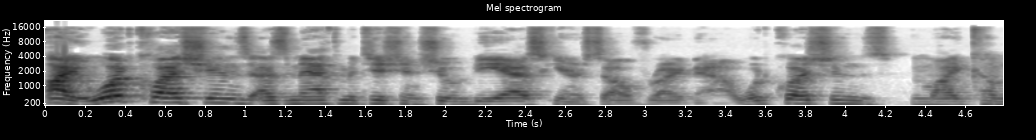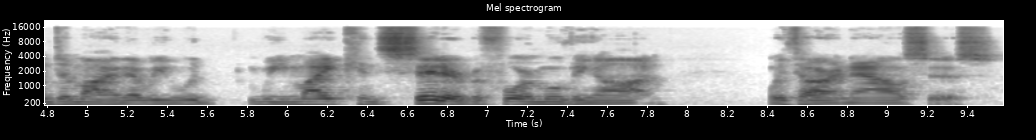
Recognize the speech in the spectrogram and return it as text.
All right, what questions as a mathematician should we be asking ourselves right now? What questions might come to mind that we would we might consider before moving on with our analysis?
